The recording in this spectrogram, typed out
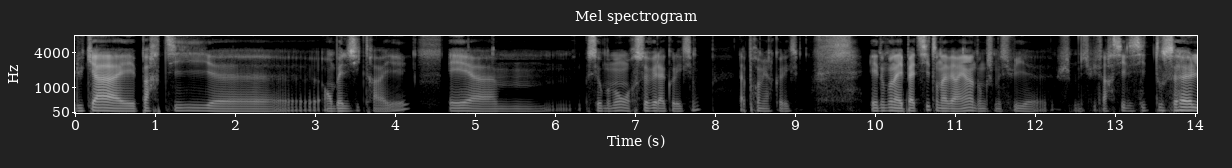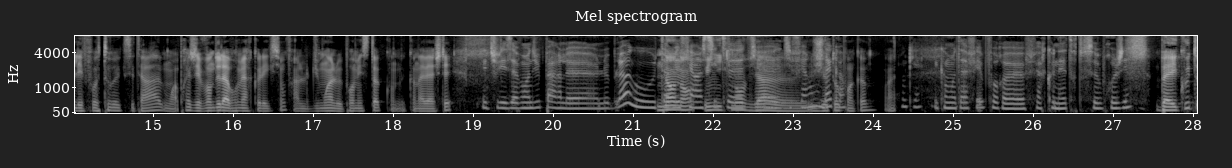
Lucas est parti en Belgique travailler. Et c'est au moment où on recevait la collection, la première collection. Et donc on n'avait pas de site, on n'avait rien, donc je me suis, euh, je me suis farci le site tout seul, les photos, etc. Bon après j'ai vendu la première collection, enfin du moins le premier stock qu'on avait acheté. Et tu les as vendus par le, le blog ou tu avais fait un uniquement site via euh, euh giotto.com. Ouais. Ok. Et comment tu as fait pour euh, faire connaître ce projet? Bah écoute,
